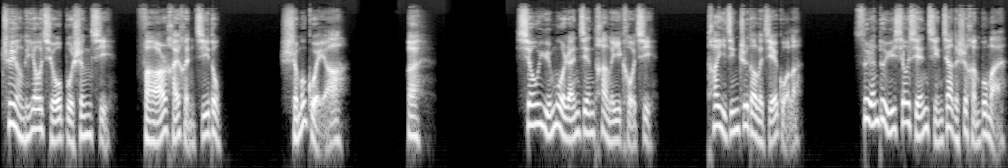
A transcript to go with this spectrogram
这样的要求不生气？反而还很激动，什么鬼啊！哎，萧玉蓦然间叹了一口气，他已经知道了结果了。虽然对于萧贤请假的事很不满，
